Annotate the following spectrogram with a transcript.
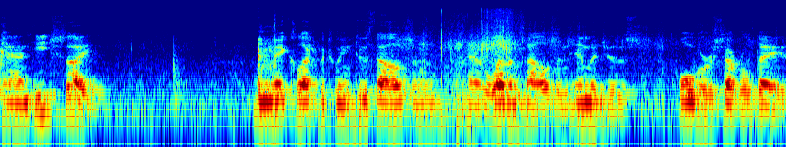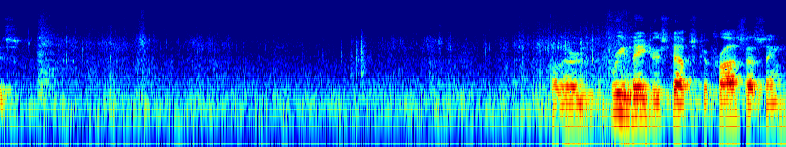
And each site, we may collect between 2,000 and 11,000 images over several days. Well, there are three major steps to processing.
